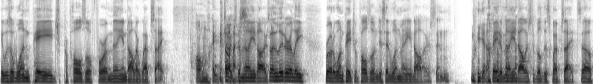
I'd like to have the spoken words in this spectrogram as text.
It was a one-page proposal for a million-dollar website. Oh my god! Charged a million dollars. I literally wrote a one-page proposal and just said one million dollars, and we got paid a million dollars to build this website. So,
